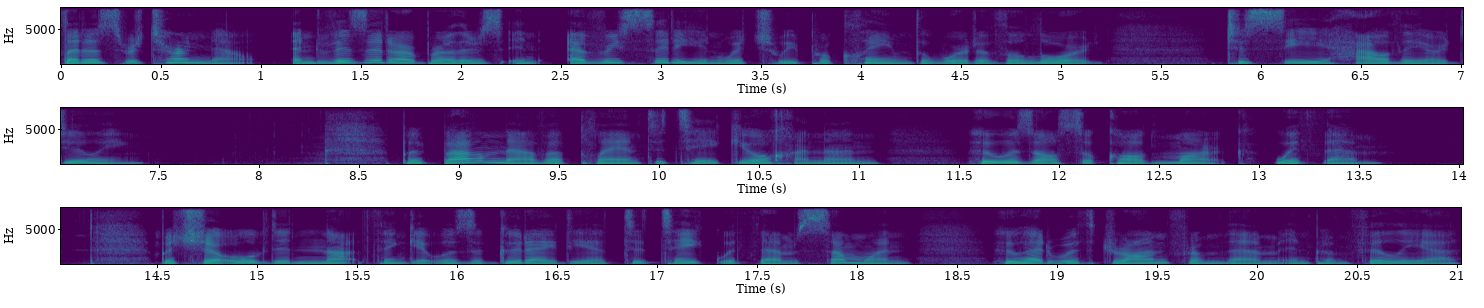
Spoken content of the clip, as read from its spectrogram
let us return now and visit our brothers in every city in which we proclaim the word of the Lord, to see how they are doing. But Barnava planned to take Yochanan, who was also called Mark, with them. But Shaul did not think it was a good idea to take with them someone who had withdrawn from them in Pamphylia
